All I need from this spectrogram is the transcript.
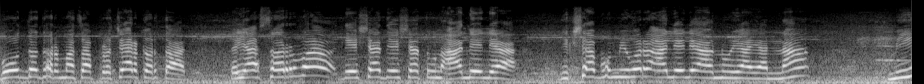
बौद्ध धर्माचा प्रचार करतात. तर या सर्व देशादेशातून आलेल्या दीक्षाभूमीवर आलेल्या अनुयायांना मी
